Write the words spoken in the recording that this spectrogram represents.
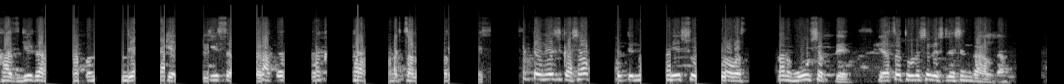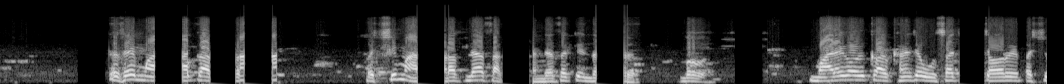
खाजगी आपण. टनेज कशा पद्धतीनं हे सुव्यवस्थापन होऊ शकते याचं थोडस विश्लेषण कराल का? तसे पश्चिम महाराष्ट्रातल्या साखरखंडाचं केंद्र. बरोबर. माळेगाव कारखान्याच्या ऊसाच्या पश्चिम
